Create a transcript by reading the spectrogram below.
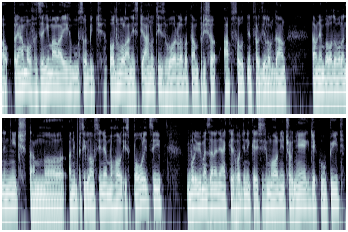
a priamo v Himalaji musel byť odvolaný, stiahnutý z hôr, lebo tam prišiel absolútne tvrdý lockdown. Tam nebolo dovolené nič, tam uh, ani bicyklom si nemohol ísť po ulici, boli vymedzené nejaké hodiny, kedy si si mohol niečo niekde kúpiť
